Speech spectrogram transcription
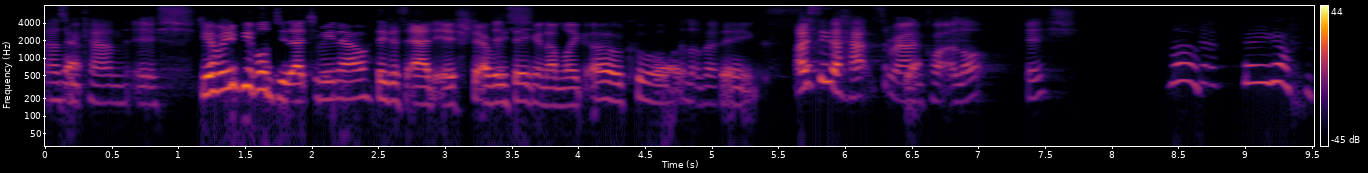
as yeah. we can ish. Do you know how many people do that to me now? They just add ish to everything, ish. and I'm like, oh, cool. I love it. Thanks. I see the hats around yeah. quite a lot. Ish. Oh, yeah. there you go.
